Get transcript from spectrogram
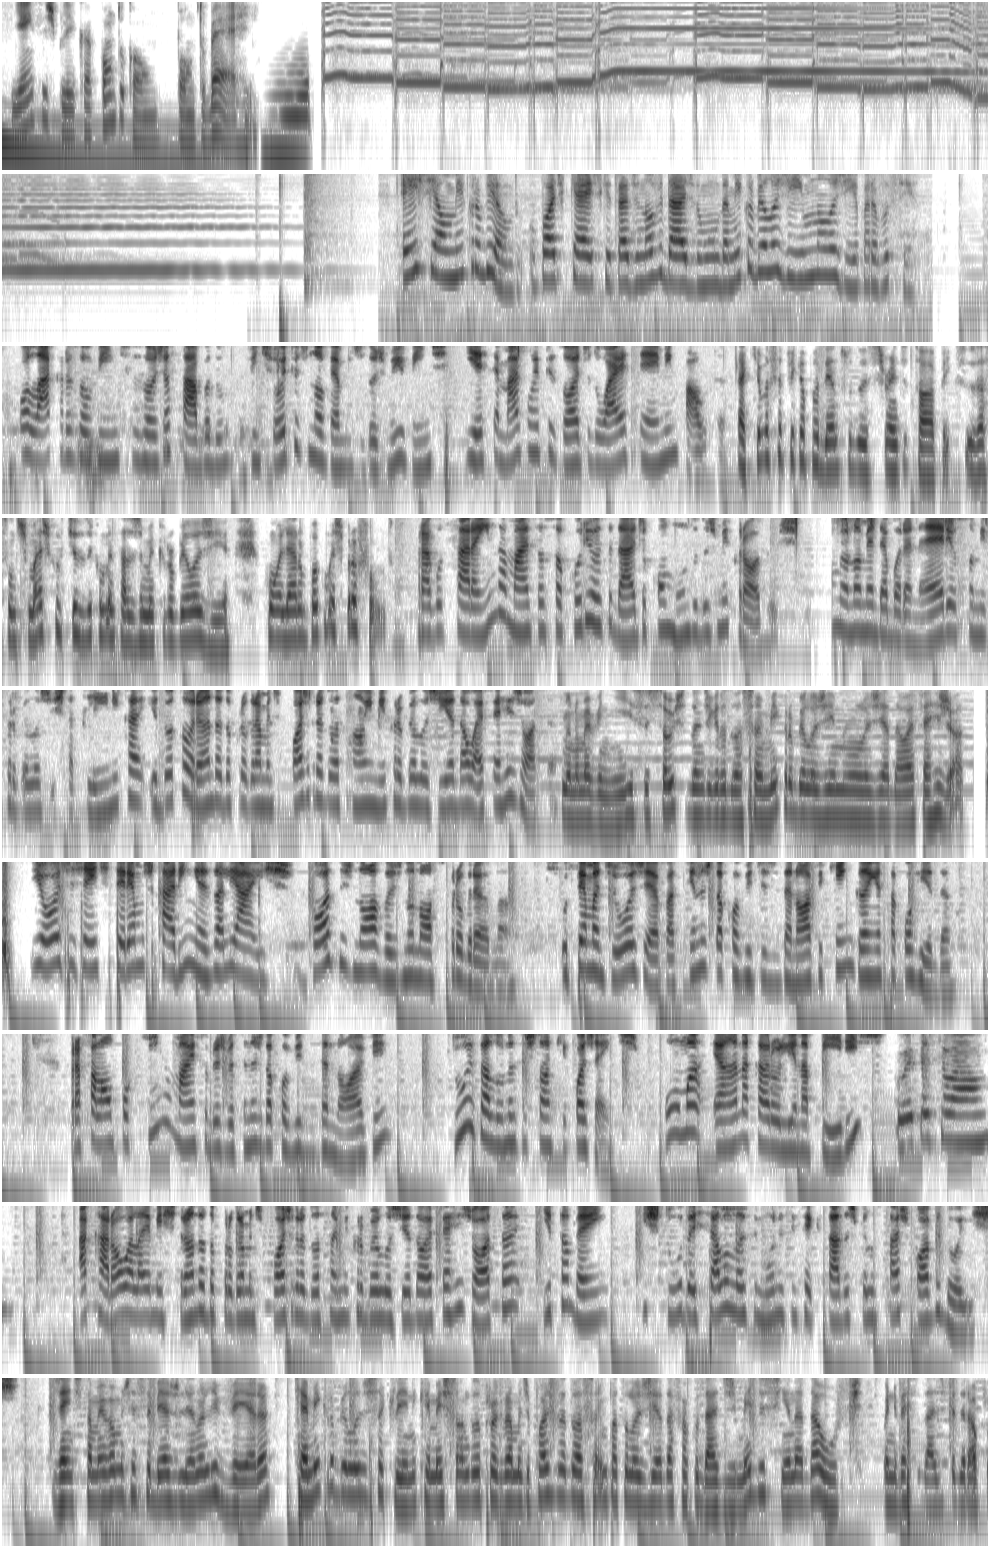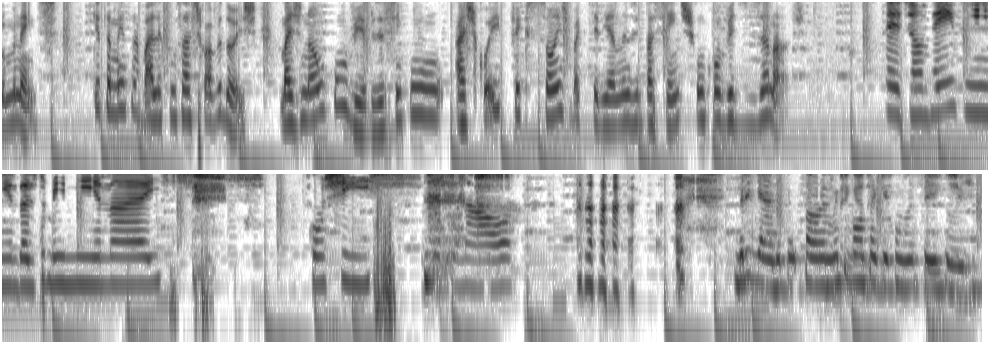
ciênciaexplica.com.br. Este é o Microbiando, o podcast que traz novidades do mundo da microbiologia e imunologia para você. Olá, caros ouvintes. Hoje é sábado, 28 de novembro de 2020, e esse é mais um episódio do ASM em pauta. Aqui você fica por dentro dos Trend Topics, os assuntos mais curtidos e comentados da microbiologia, com um olhar um pouco mais profundo. Para aguçar ainda mais a sua curiosidade com o mundo dos micróbios. Meu nome é Débora Neri, eu sou microbiologista clínica e doutoranda do programa de pós-graduação em microbiologia da UFRJ. Meu nome é Vinícius, sou estudante de graduação em microbiologia e imunologia da UFRJ. E hoje, gente, teremos carinhas, aliás, vozes novas no nosso programa. O tema de hoje é vacinas da Covid-19, quem ganha essa corrida? Para falar um pouquinho mais sobre as vacinas da Covid-19, duas alunas estão aqui com a gente. Uma é a Ana Carolina Pires. Oi, pessoal. A Carol ela é mestranda do programa de pós-graduação em microbiologia da UFRJ e também estuda as células imunes infectadas pelo SARS-CoV-2. Gente, também vamos receber a Juliana Oliveira, que é microbiologista clínica e mestranda do programa de pós-graduação em patologia da Faculdade de Medicina da UF, Universidade Federal Fluminense que também trabalha com SARS-CoV-2, mas não com vírus, e sim com as co-infecções bacterianas em pacientes com Covid-19. Sejam bem-vindas, meninas! com X no final. Obrigada, pessoal. É muito Obrigada bom estar aqui com vocês hoje.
